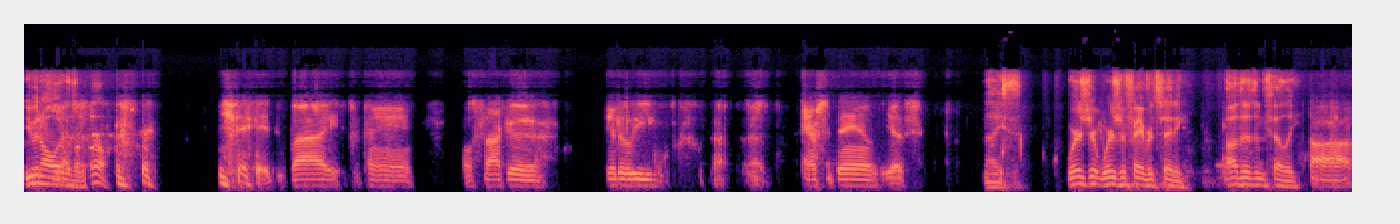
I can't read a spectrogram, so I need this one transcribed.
You've been all yes. over the world. yeah, Dubai, Japan, Osaka, Italy, uh, uh, Amsterdam. Yes. Nice. Where's your Where's your favorite city other than Philly? Uh,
